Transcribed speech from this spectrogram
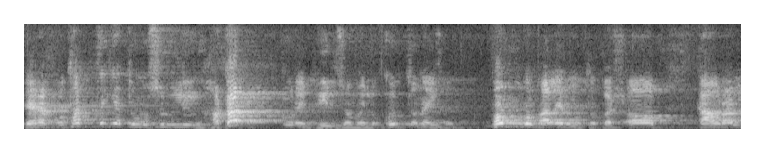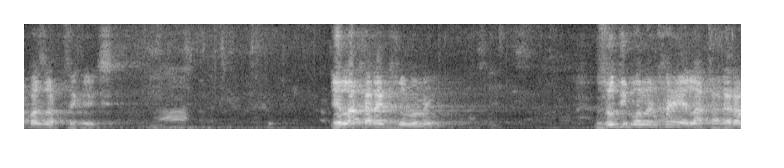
এরা কোথার থেকে এত মুসল্লি? হঠাৎ করে ভিড় জমাইলো, কই তো নাই মতো সব কাওরান বাজার থেকে এলাকার একজনও নেই। যদি বলেন হ্যাঁ এলাকার। এরা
